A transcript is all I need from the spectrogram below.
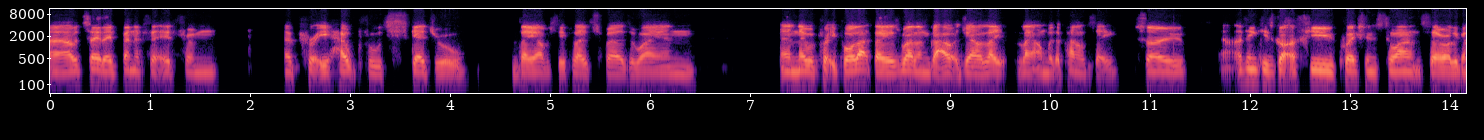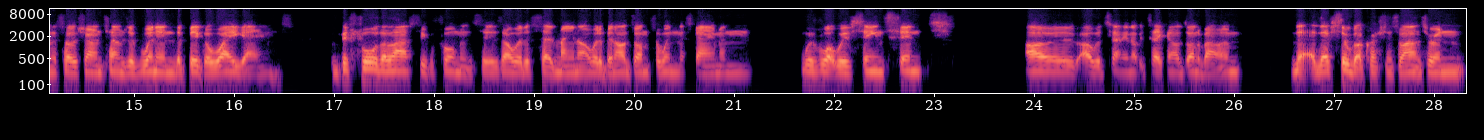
Uh, I would say they benefited from a pretty helpful schedule. They obviously played Spurs away and and they were pretty poor that day as well and got out of jail late late on with a penalty. So I think he's got a few questions to answer. Ole Gunnar Solskjaer in terms of winning the big away games. Before the last two performances, I would have said Man United would have been odds on to win this game, and with what we've seen since, I I would certainly not be taking odds on about them. They've still got questions to answer, and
